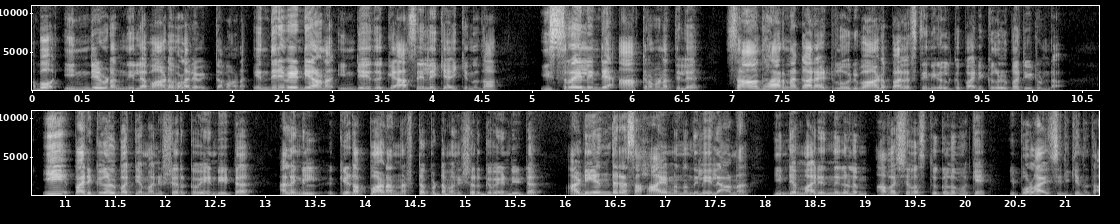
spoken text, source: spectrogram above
അപ്പോൾ ഇന്ത്യയുടെ നിലപാട് വളരെ വ്യക്തമാണ്. എന്തിനു വേണ്ടിയാണ് ഇന്ത്യ ഇത് ഗാസയിലേക്ക് അയക്കുന്നത്? ഇസ്രയേലിന്റെ ആക്രമണത്തിൽ സാധാരണക്കാരായിട്ടുള്ള ഒരുപാട് പലസ്തീനികൾക്ക് പരിക്കുകൾ പറ്റിയിട്ടുണ്ട്. ഈ പരിക്കുകൾ പറ്റിയ മനുഷ്യർക്ക് വേണ്ടിയിട്ട് അല്ലെങ്കിൽ കിടപ്പാടം നഷ്ടപ്പെട്ട മനുഷ്യർക്ക് വേണ്ടിയിട്ട് അടിയന്തര സഹായം എന്ന നിലയിലാണ് ഇന്ത്യ മരുന്നുകളും അവശ്യ വസ്തുക്കളുമൊക്കെ ഇപ്പോൾ അയച്ചിരിക്കുന്നത്.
